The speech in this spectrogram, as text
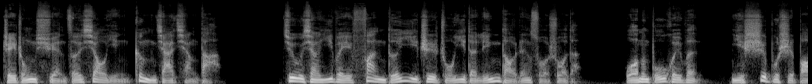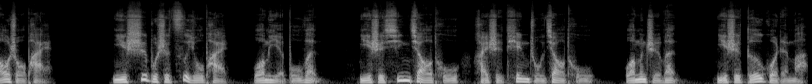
这种选择效应更加强大。就像一位泛德意志主义的领导人所说的：“我们不会问你是不是保守派，你是不是自由派，我们也不问你是新教徒还是天主教徒，我们只问你是德国人吗？”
